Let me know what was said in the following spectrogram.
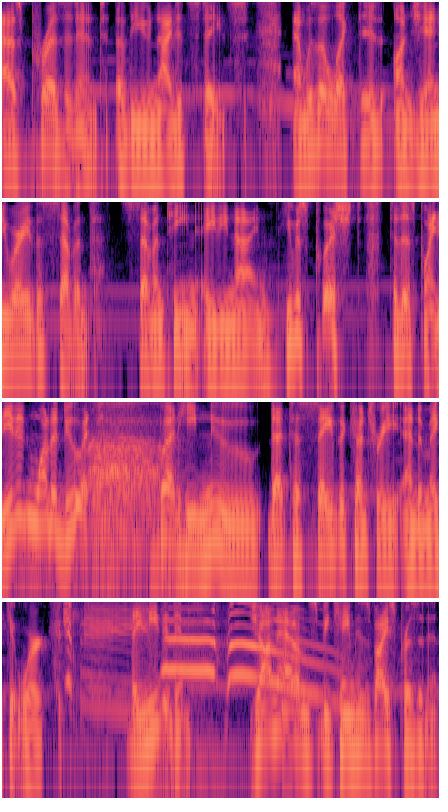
as president of the United States and was elected on January the 7th, 1789. He was pushed to this point. He didn't want to do it, but he knew that to save the country and to make it work, they needed him. John Adams became his vice president.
